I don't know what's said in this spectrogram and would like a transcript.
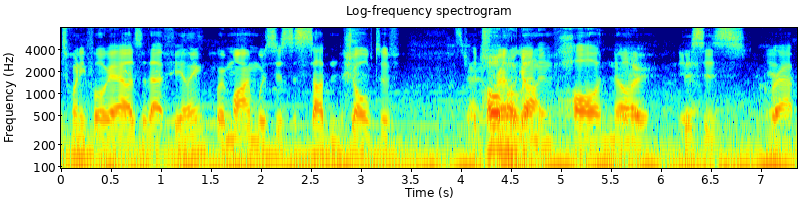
24 hours of that feeling, where mine was just a sudden jolt of Oh adrenaline God. and oh no, Yeah. this is crap.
